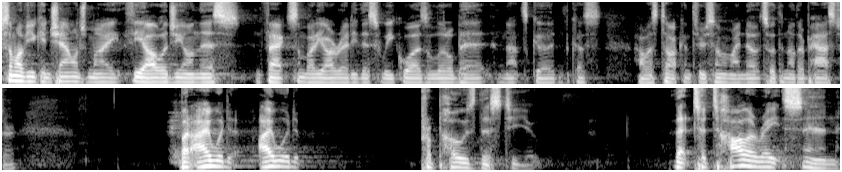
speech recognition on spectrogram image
Some of you can challenge my theology on this. In fact, somebody already this week was a little bit, and that's good because I was talking through some of my notes with another pastor. But I would, I would propose this to you that to tolerate sin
